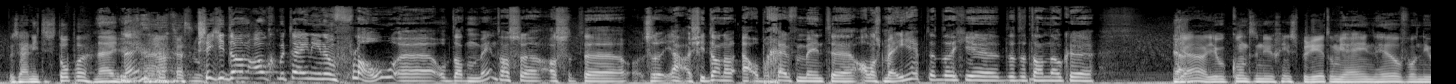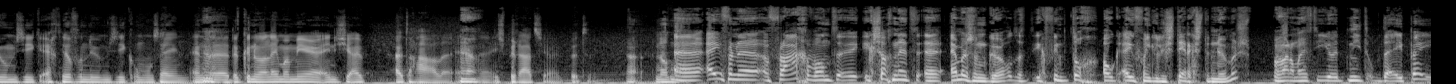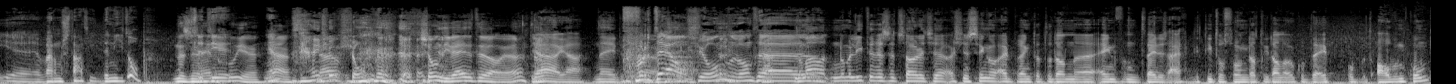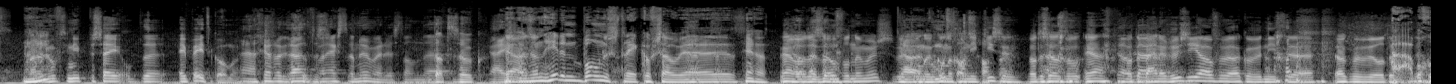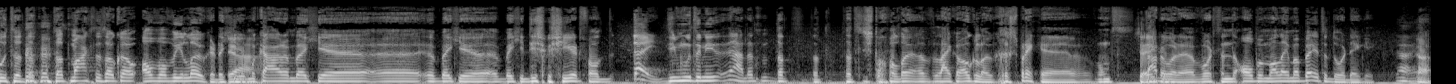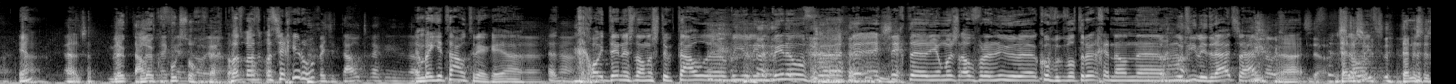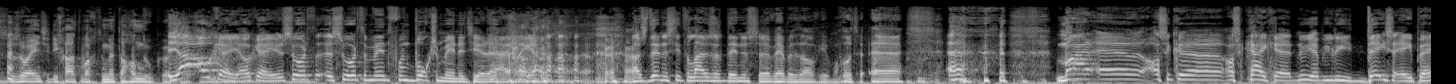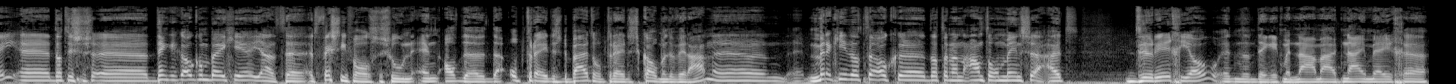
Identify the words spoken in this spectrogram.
we zijn niet te stoppen. Nee, Nee? Ja. Zit je dan ook meteen in een flow eh, op dat moment? Als, eh, als, het, eh, als, ja, als je dan op een gegeven moment eh, alles mee hebt, dat, dat, je, dat het dan ook... eh, Ja. je wordt continu geïnspireerd om je heen. Heel veel nieuwe muziek. Echt heel veel nieuwe muziek om ons heen. En Ja. eh, daar kunnen we alleen maar meer energie uit, uit halen. En Ja. inspiratie uitputten. Ja, en dan, Eh, even eh, een vraag, want eh, ik zag net Amazon Girl. Dat, ik vind het toch ook een van jullie sterkste nummers. Maar waarom heeft hij het niet op de EP? eh, waarom staat hij er niet op? Dat is een Zit hele hier- goeie. Ja? Ja. Ja. John die weet het wel, ja. ja, ja, nee. dat- Vertel, John. Want, Ja, eh, normaal, normaliter is het zo dat je als je een single uitbrengt... dat er dan een van de twee, dus eigenlijk de titelsong... dat die dan ook op, de, EP op het album komt. Maar Mhm. dan hoeft hij niet per se op de EP te komen. Ja, geef ook ruimte Dat is- voor een extra nummer. Dus dan, eh, dat is ook... ja, ja. Dat is een hidden bonus track of zo. eh, ja. Zeggen. Ja, we hadden zoveel nummers. We Ja, konden, we konden moesten gewoon niet kiezen. We hadden, zelfs wel, ja, we hadden bijna ruzie over welke we, niet, eh, welke we wilden. Ja, maar goed, dat, dat, maakt het ook al, al wel weer leuker. Dat je Ja. elkaar een beetje, eh, een, beetje, een beetje discussieert van... Nee, die moeten niet... Ja, dat, dat, dat, dat is toch wel... eh, lijken ook leuke gesprekken. eh, Want Zeker. daardoor eh, wordt een album alleen maar beter door, denk ik. Ja, ja. Ja, leuk, leuke zo, Wat, wat, wat zeg je, Rob? Een beetje touw trekken inderdaad. Een beetje touw trekken, ja. Eh, Eh, ja. Gooit Dennis dan een stuk touw eh, bij jullie naar binnen? Of eh, en zegt, jongens, over een uur kom ik wel terug en dan eh, moeten jullie eruit zijn? Ja, Dennis, is er zo eentje die gaat wachten met de handdoek. Ja, oké, oké. Een soort een soortement van boxmanager eigenlijk. Ja. Als Dennis zit te luisteren, Dennis, eh, we hebben het over je. Maar goed. maar eh, als, ik, eh, als ik kijk, nu hebben jullie deze EP. eh, dat is eh, denk ik ook een beetje ja, het, eh, het festivalseizoen. En al de, de optredens, de buitenoptredens komen er weer aan. Eh, merk je dat ook eh, dat er een aantal mensen uit de regio... en dan denk ik met name uit Nijmegen...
